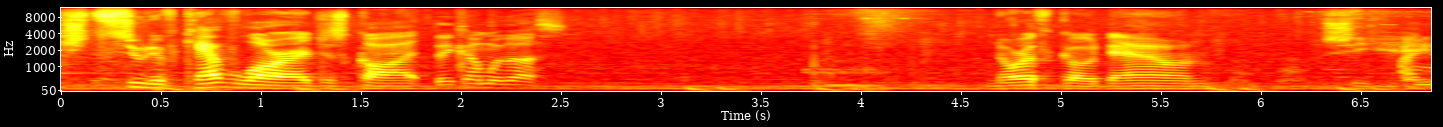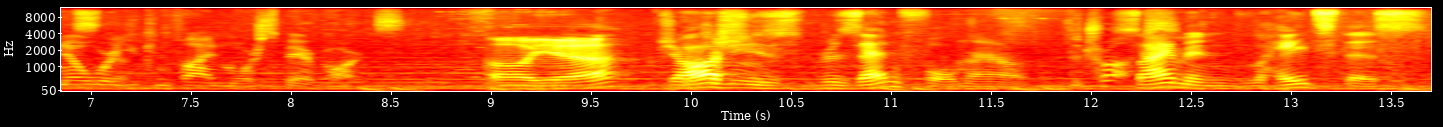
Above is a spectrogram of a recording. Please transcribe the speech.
suit of Kevlar I just got. They come with us. North go down. she hates I know where them. you can find more spare parts. Oh yeah. Josh is resentful now. The trucks. Simon hates this.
